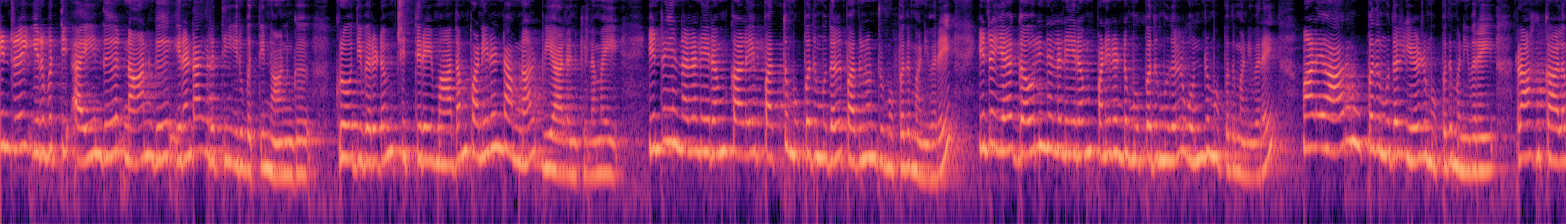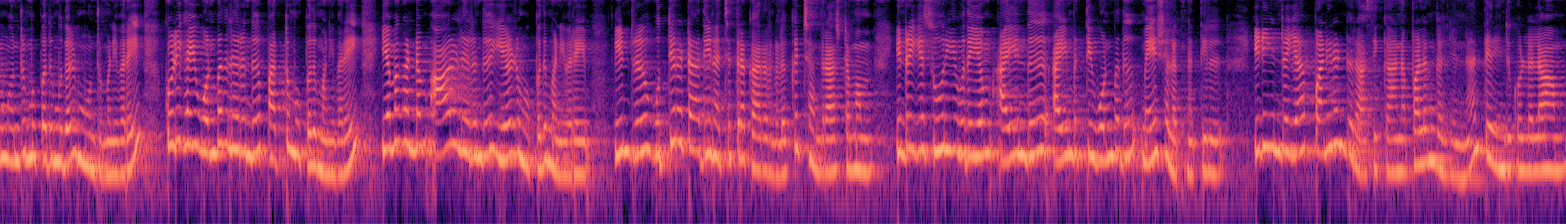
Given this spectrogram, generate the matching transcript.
இன்று இருபத்தி ஐந்து நான்கு இரண்டாயிரத்தி இருபத்தி நான்கு. குரோதி வருடம் சித்திரை மாதம் பனிரெண்டாம் நாள் வியாழன் கிழமை இன்றைய நல்ல நேரம் காலை பத்து முப்பது முதல் பதினொன்று முப்பது மணி வரை. இன்றைய கௌரி நல்ல நேரம் பன்னிரெண்டு முப்பது முதல் ஒன்று முப்பது மணி வரை. மாலை ஆறு முப்பது முதல் ஏழு முப்பது மணி வரை. ராகு காலம் ஒன்று முப்பது முதல் மூன்று மணி வரை. குளிகை ஒன்பதிலிருந்து பத்து முப்பது மணி வரை. யமகண்டம் ஆறிலிருந்து ஏழு முப்பது மணி வரை. இன்று உத்திரட்டாதி நட்சத்திரக்காரர்களுக்கு சந்திராஷ்டமம். இன்றைய சூரிய உதயம் ஐந்து ஐம்பத்தி ஒன்பது மேஷ லக்னத்தில். இனி இன்றைய பனிரெண்டு ராசிக்கான பலன்கள் என்ன தெரிந்து கொள்ளலாம்.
